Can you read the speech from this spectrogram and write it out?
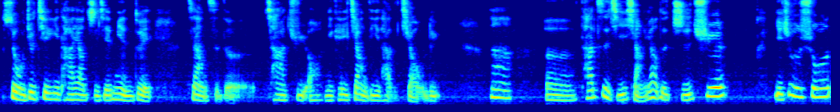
所以我就建议他要直接面对这样子的差距哦，你可以降低他的焦虑。那呃，他自己想要的职缺，也就是说，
